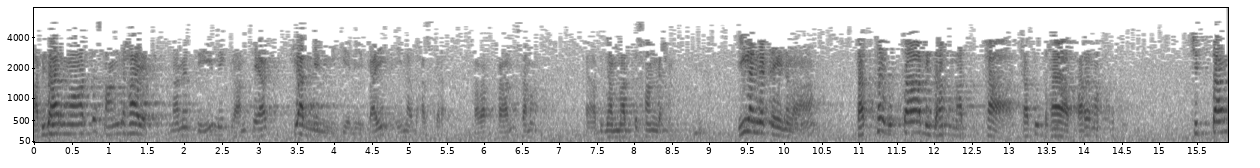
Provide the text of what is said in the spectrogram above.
අභිධර්මාර්ථ සංග්‍රහය නැමැති මේ ග්‍රන්ථයක් කියන්නේ කියන එකයි එන අදහස් කරන්නේ. පවක්කාන සම අභිධම්මත්ත සංග්‍රහය. ඊළඟට එනවා තත්ථ උත්තාභිධම්මත්තා චතුධා පරමත්ත චිත්තං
